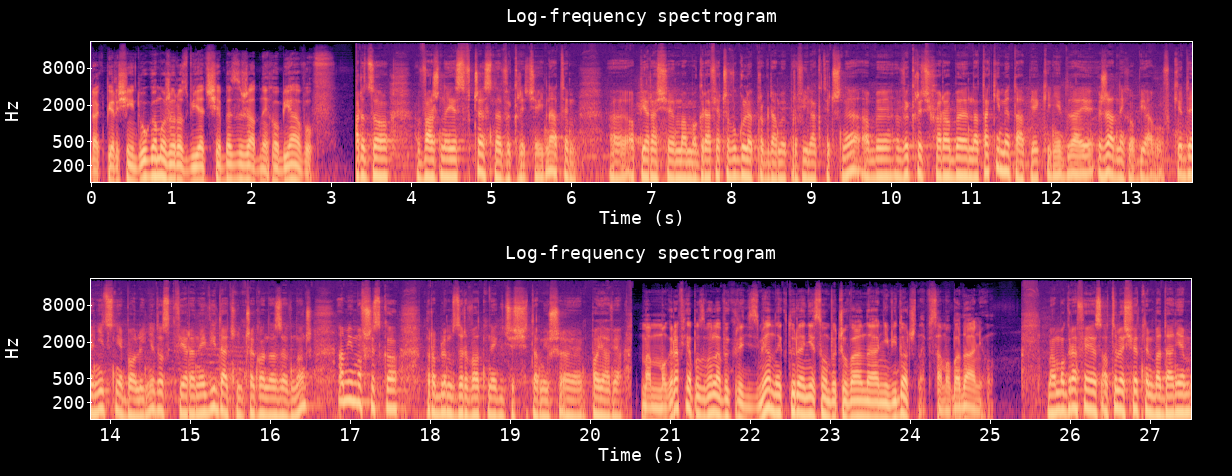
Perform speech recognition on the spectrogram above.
Rak piersi długo może rozwijać się bez żadnych objawów. Bardzo ważne jest wczesne wykrycie i na tym e, opiera się mamografia, czy w ogóle programy profilaktyczne, aby wykryć chorobę na takim etapie, kiedy nie daje żadnych objawów, kiedy nic nie boli, nie doskwiera, nie widać niczego na zewnątrz, a mimo wszystko problem zdrowotny gdzieś się tam już e, pojawia. Mammografia pozwala wykryć zmiany, które nie są wyczuwalne ani widoczne w samobadaniu. Mamografia jest o tyle świetnym badaniem,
